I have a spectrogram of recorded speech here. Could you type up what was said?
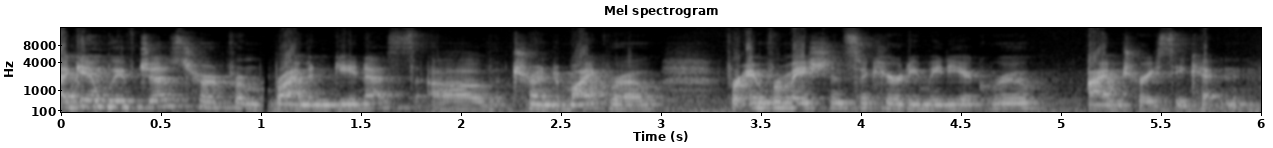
Again, we've just heard from Raimund Genes of Trend Micro. For Information Security Media Group, I'm Tracy Kitten.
